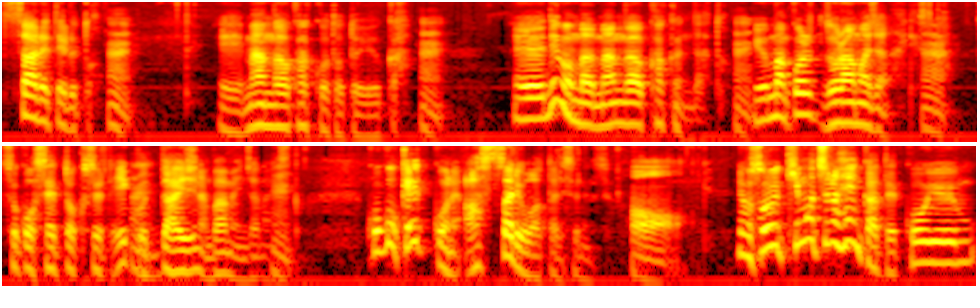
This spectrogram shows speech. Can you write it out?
されてると、うん。えー漫画を描くことというか、うん。えーでもまあ漫画を描くんだと。いう、まあこれドラマじゃないですか、うん。そこを説得するって一個大事な場面じゃないですか、ここ結構ねあっさり終わったりするんですよ。はでもそういう気持ちの変化ってこういう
